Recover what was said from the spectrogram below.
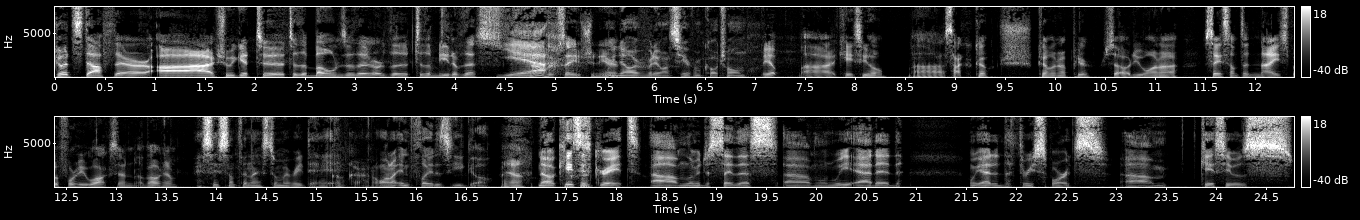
good stuff there. Uh, should we get to, to the bones of it or the to the meat of this Yeah. conversation here? We know everybody wants to hear from Coach Holm. Yep. Uh, Casey Holm, uh, soccer coach, coming up here. So, do you want to say something nice before he walks in about him? I say something nice to him every day. Okay. I don't want to inflate his ego. Yeah. No, Casey's great. Um, let me just say this: um, when we added, we added the three sports. Um, Casey was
